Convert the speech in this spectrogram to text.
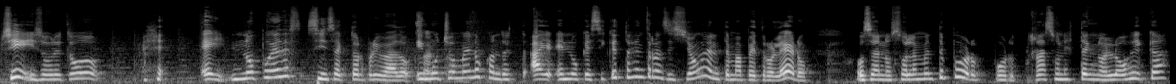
Sí, y sobre todo, hey, no puedes sin sector privado, y mucho menos cuando hay, en lo que sí que estás en transición en el tema petrolero. O sea, no solamente por, por razones tecnológicas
